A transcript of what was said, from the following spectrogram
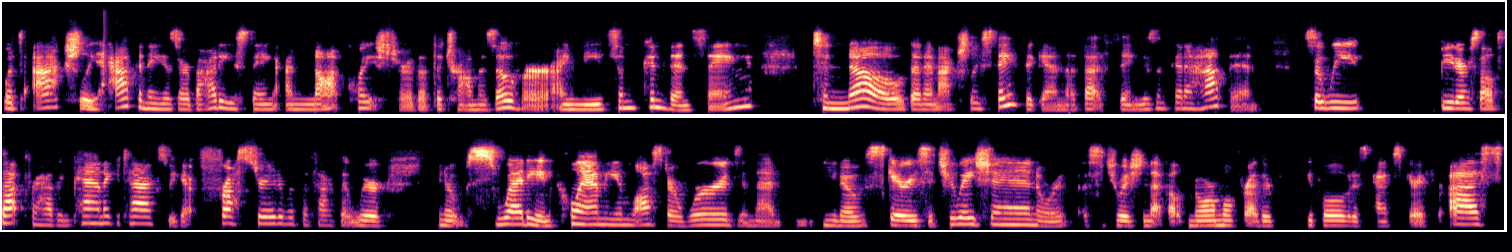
what's actually happening is our body is saying, I'm not quite sure that the trauma is over. I need some convincing to know that I'm actually safe again, that that thing isn't going to happen. So we beat ourselves up for having panic attacks. We get frustrated with the fact that we're you know sweaty and clammy and lost our words in that you know scary situation or a situation that felt normal for other people but it's kind of scary for us.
